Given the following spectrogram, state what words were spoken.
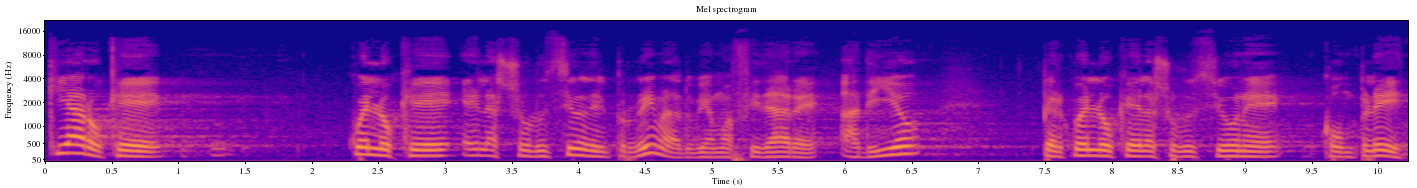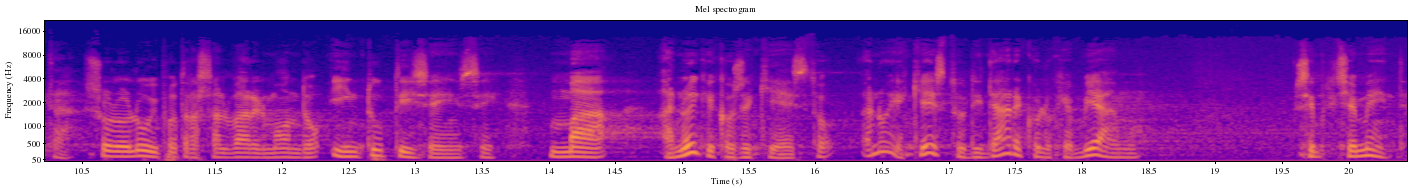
chiaro che quello che è la soluzione del problema la dobbiamo affidare a Dio per quello che è la soluzione completa, solo lui potrà salvare il mondo in tutti i sensi, ma a noi che cosa è chiesto? A noi è chiesto di dare quello che abbiamo, semplicemente.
